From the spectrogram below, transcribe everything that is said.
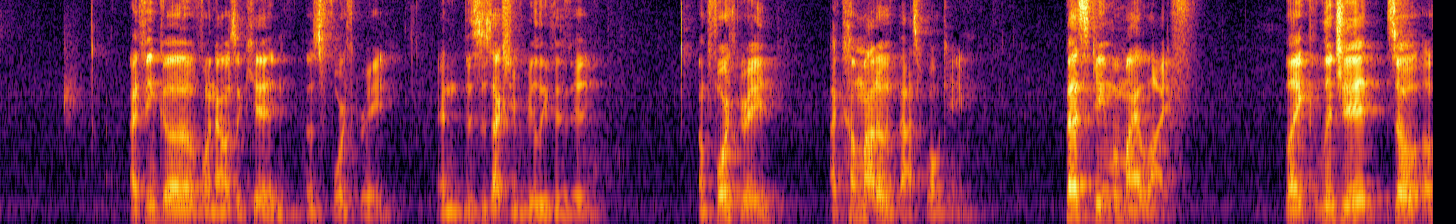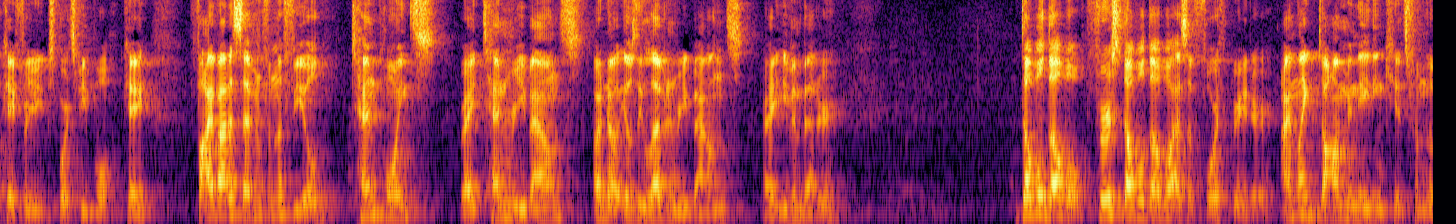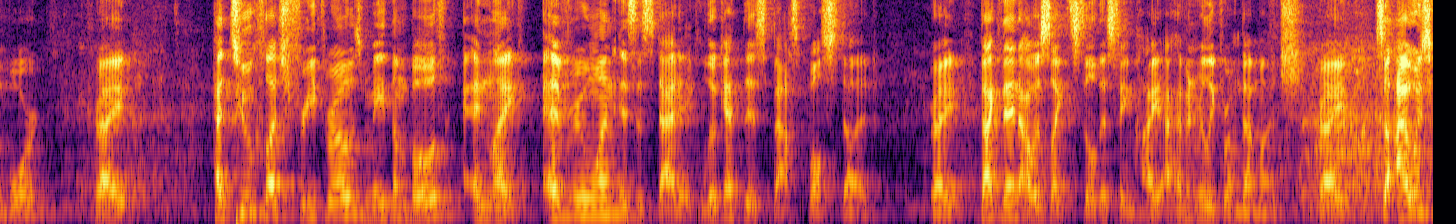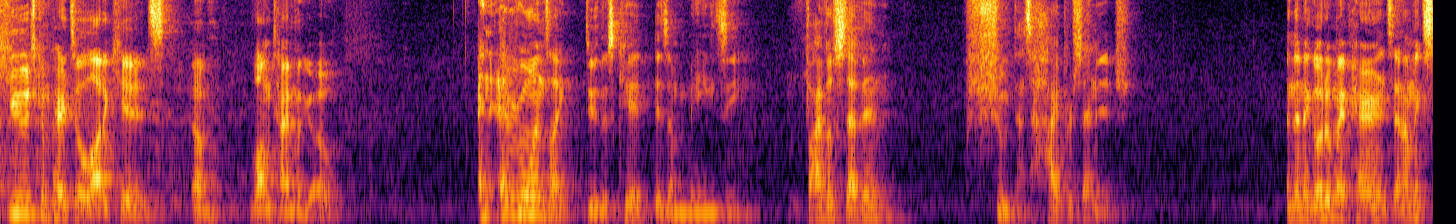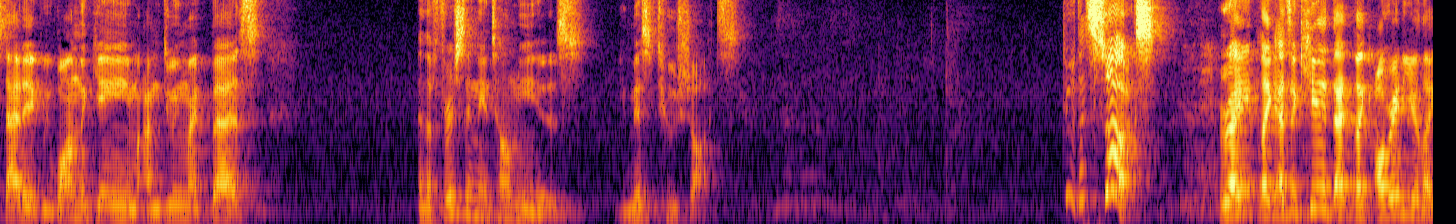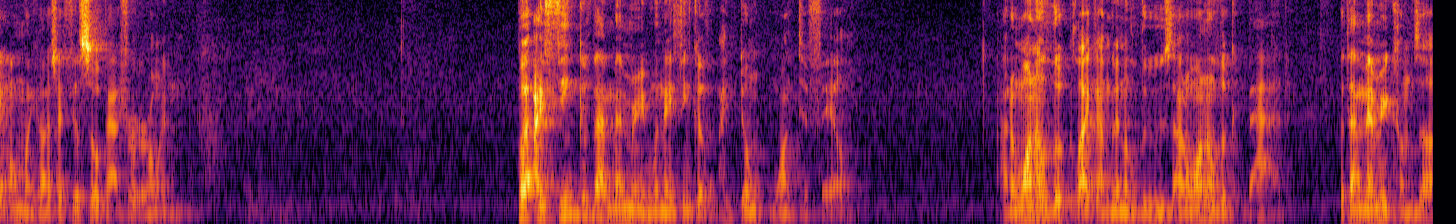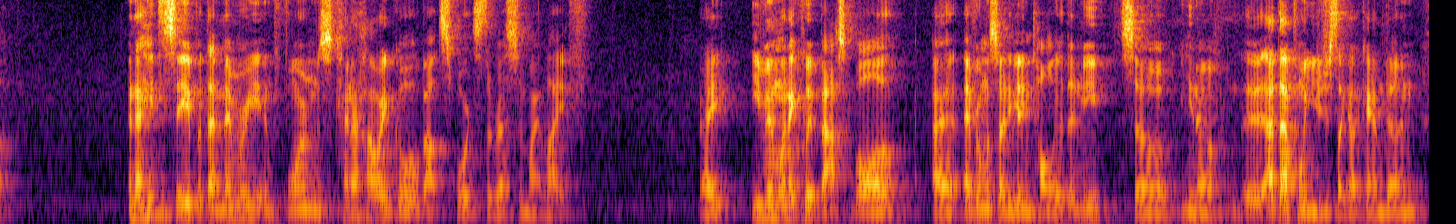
I think of when I was a kid, I was fourth grade, and this is actually really vivid. I'm fourth grade, I come out of a basketball game. Best game of my life. Like legit. So, okay, for you sports people, okay. Five out of seven from the field, 10 points, right? 10 rebounds. Oh, no, it was 11 rebounds, right? Even better. Double double. First double double as a fourth grader. I'm like dominating kids from the board, right? Had two clutch free throws, made them both, and like everyone is ecstatic. Look at this basketball stud, right? Back then I was like still the same height. I haven't really grown that much, right? So I was huge compared to a lot of kids a um, long time ago. And everyone's like, dude, this kid is amazing. Five of seven, shoot, that's a high percentage. And then I go to my parents and I'm ecstatic. We won the game. I'm doing my best. And the first thing they tell me is, you missed two shots. Dude, that sucks. Right? Like as a kid, that like already you're like, oh my gosh, I feel so bad for Irwin. But I think of that memory when I think of I don't want to fail. I don't want to look like I'm going to lose. I don't want to look bad. But that memory comes up. And I hate to say it, but that memory informs kind of how I go about sports the rest of my life. Right? Even when I quit basketball, uh, everyone started getting taller than me. So, you know, at that point, you're just like, okay, I'm done.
